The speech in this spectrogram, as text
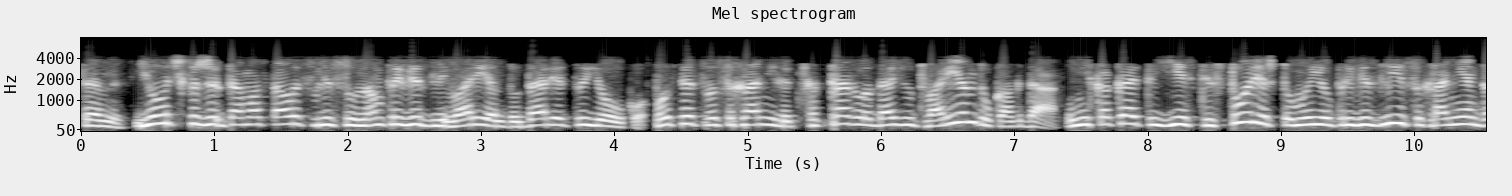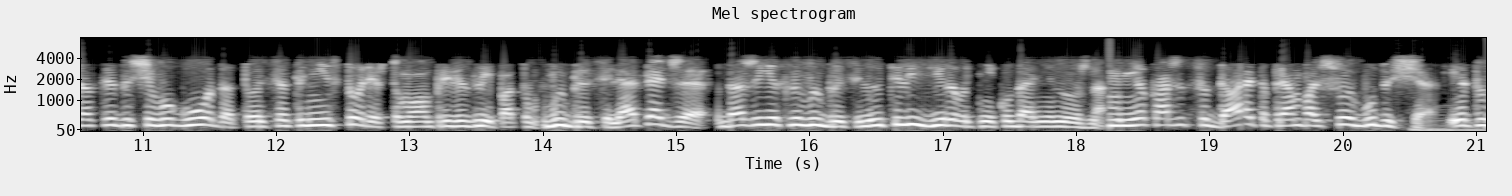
ценность. Елочка же там осталась в лесу, нам привезли в аренду, дали эту елку. После этого сохранили. Как правило, дают в аренду, когда у них какая-то есть история, что мы ее привезли и сохраняем до следующего года. То есть это не история, что мы вам привезли, потом выбросили. Опять же, даже если выбросили, утилизировать никуда не нужно. Мне кажется, да, это прям большое будущее. И это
